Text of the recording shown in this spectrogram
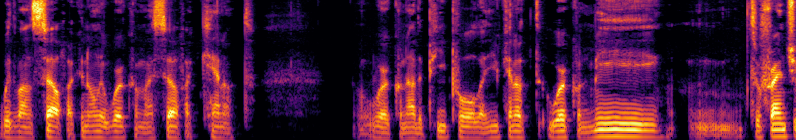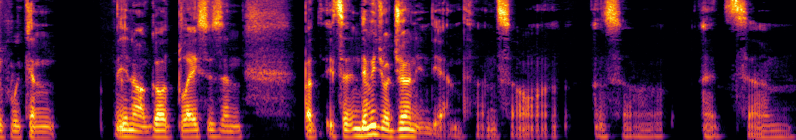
with oneself. I can only work on myself. I cannot work on other people, and you cannot work on me. Through friendship, we can, you know, go places, and but it's an individual journey in the end, and so, and so it's. Um,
